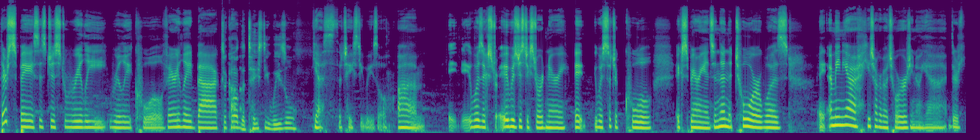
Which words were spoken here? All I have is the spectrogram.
their space is just really, really cool. Very laid back. What's it called? The Tasty Weasel. Yes, the Tasty Weasel. Um, it, it was extra. It was just extraordinary. It it was such a cool experience. And then the tour was. I mean, yeah, you talk about tours. You know, yeah, there's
